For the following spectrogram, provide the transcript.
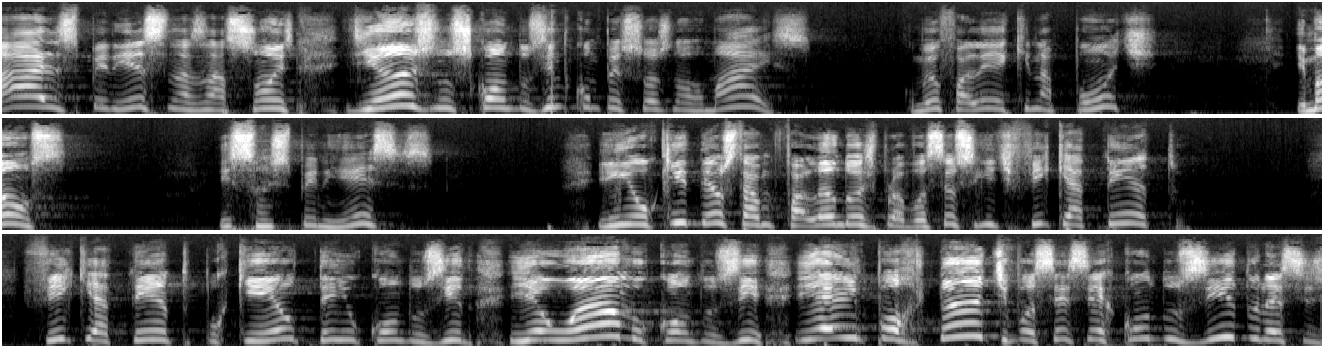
várias experiências nas nações de anjos nos conduzindo com pessoas normais. Como eu falei aqui na ponte. Irmãos, isso são experiências. E o que Deus está falando hoje para você é o seguinte: fique atento. Fique atento, porque eu tenho conduzido e eu amo conduzir, e é importante você ser conduzido nesses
